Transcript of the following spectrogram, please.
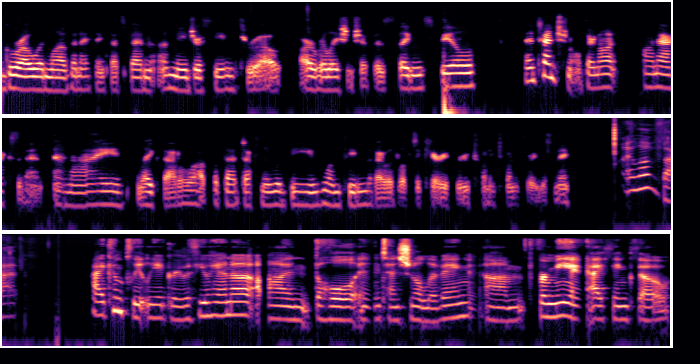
grow in love and I think that's been a major theme throughout our relationship is things feel intentional. They're not on accident and I like that a lot, but that definitely would be one theme that I would love to carry through 2023 with me. I love that. I completely agree with you, Hannah, on the whole intentional living. Um, for me, I think though,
